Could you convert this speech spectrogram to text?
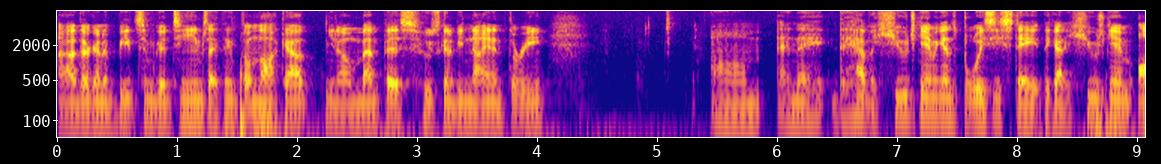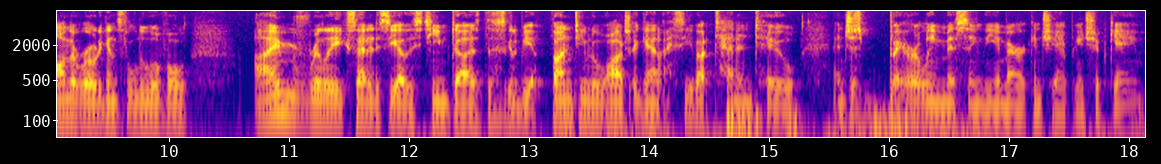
Uh, they're going to beat some good teams. I think they'll knock out, you know, Memphis, who's going to be 9 and 3. Um, and they they have a huge game against Boise State. They got a huge game on the road against Louisville. I'm really excited to see how this team does. This is going to be a fun team to watch. Again, I see about 10 and 2 and just barely missing the American Championship game.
